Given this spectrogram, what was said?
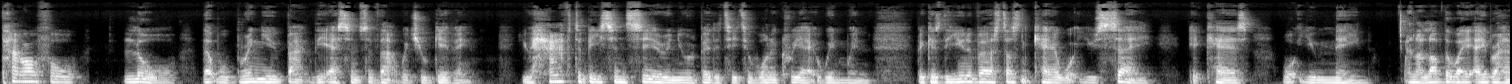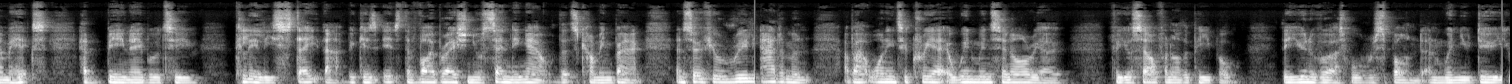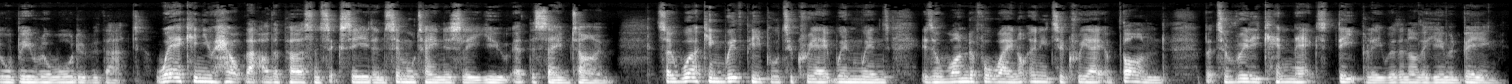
powerful law that will bring you back the essence of that which you're giving. You have to be sincere in your ability to want to create a win-win because the universe doesn't care what you say. It cares what you mean. And I love the way Abraham Hicks had been able to clearly state that because it's the vibration you're sending out that's coming back. And so if you're really adamant about wanting to create a win-win scenario for yourself and other people, the universe will respond. And when you do, you'll be rewarded with that. Where can you help that other person succeed and simultaneously you at the same time? So working with people to create win-wins is a wonderful way not only to create a bond, but to really connect deeply with another human being.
